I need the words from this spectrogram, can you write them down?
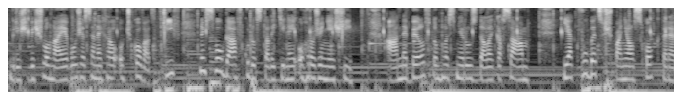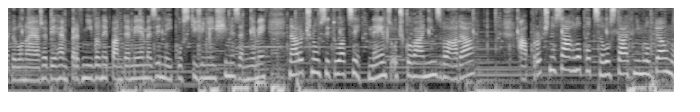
když vyšlo najevo, že se nechal očkovat dřív, než svou dávku dostali ti nejohroženější. A nebyl v tomhle směru zdaleka sám. Jak vůbec Španělsko, které bylo na jaře během první vlny pandemie mezi nejpostiženějšími zeměmi, náročnou situaci nejen s očkováním zvládá? A proč nesáhlo po celostátním lockdownu,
